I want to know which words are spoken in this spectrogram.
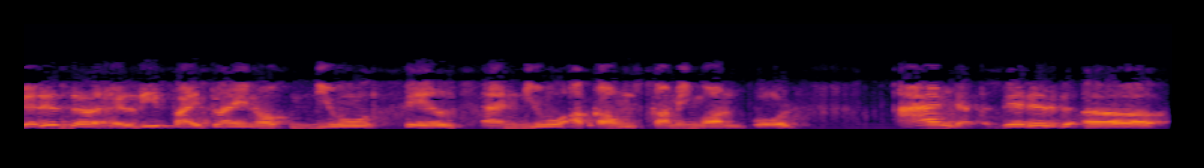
There is a healthy pipeline of new sales and new accounts coming on board. And there is a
